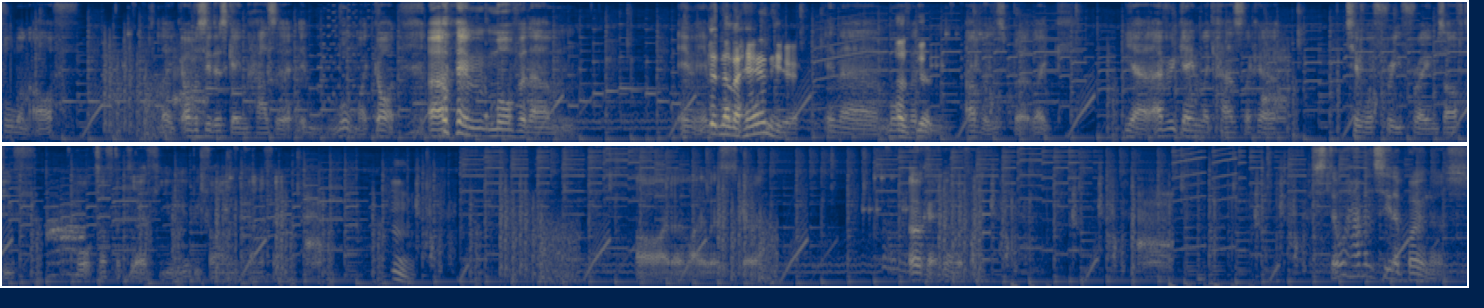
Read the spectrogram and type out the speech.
fallen off. Like obviously this game has it in oh my god, uh, in more than um in, in, getting another hand here. in uh, more That's than others, but like yeah, every game like has like a two or three frames after you've walked off the cliff, you you'll be fine kind of thing. Hmm. I don't like where this is going. Okay, no, we're fine. Still haven't seen a bonus,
